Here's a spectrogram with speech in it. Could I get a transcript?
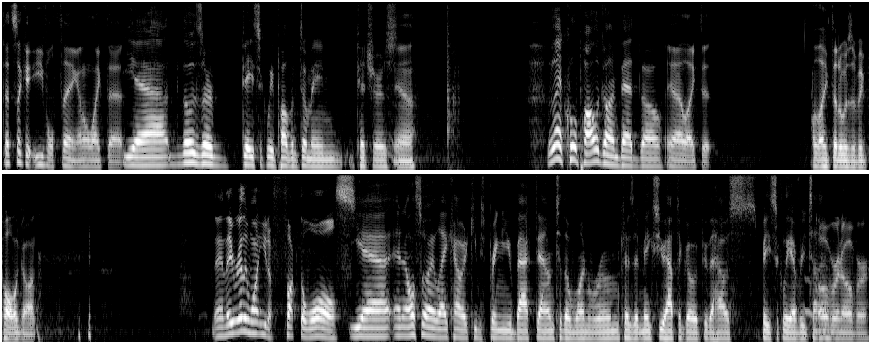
That's like an evil thing. I don't like that. Yeah, those are basically public domain pictures. Yeah. Look at that cool polygon bed though. Yeah, I liked it. I liked that it was a big polygon. Man, they really want you to fuck the walls. Yeah, and also I like how it keeps bringing you back down to the one room because it makes you have to go through the house basically every time. Over and over.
